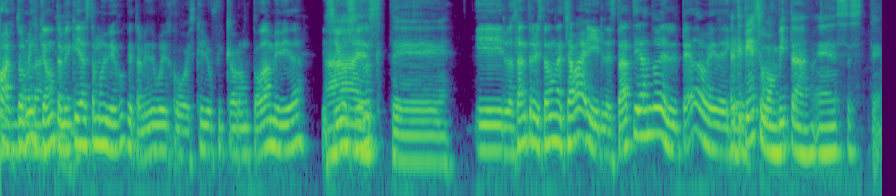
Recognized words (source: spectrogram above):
cabrón, actor ¿verdad? mexicano también que ya está muy viejo que también el güey dijo, es que yo fui cabrón toda mi vida y sigo Ah, siendo. este... Y lo está entrevistando una chava y le está tirando el pedo, güey. de El que tiene su bombita es este...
